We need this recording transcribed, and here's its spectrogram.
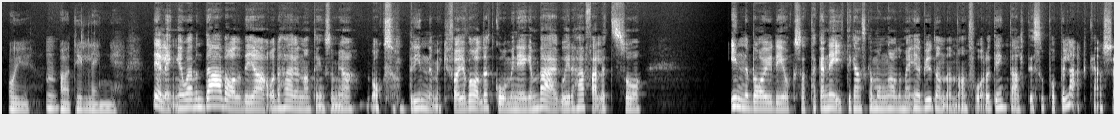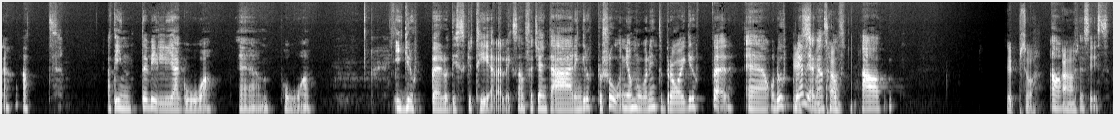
Oj, mm. ja det är länge det är länge och även där valde jag, och det här är någonting som jag också brinner mycket för, jag valde att gå min egen väg och i det här fallet så innebar ju det också att tacka nej till ganska många av de här erbjudanden man får och det är inte alltid så populärt kanske att, att inte vilja gå eh, på i grupper och diskutera liksom, för att jag inte är en gruppperson. Jag mår inte bra i grupper. Eh, och då upplevde jag ganska ofta, ja, Typ så. Ja, ja. precis.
